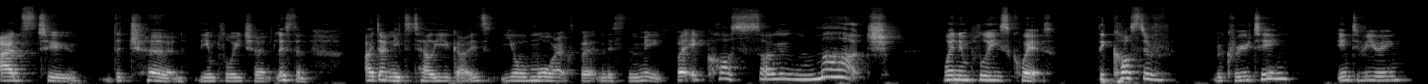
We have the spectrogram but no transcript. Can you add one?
adds to the churn, the employee churn. Listen, I don't need to tell you guys, you're more expert in this than me, but it costs so much when employees quit. The cost of recruiting, interviewing,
